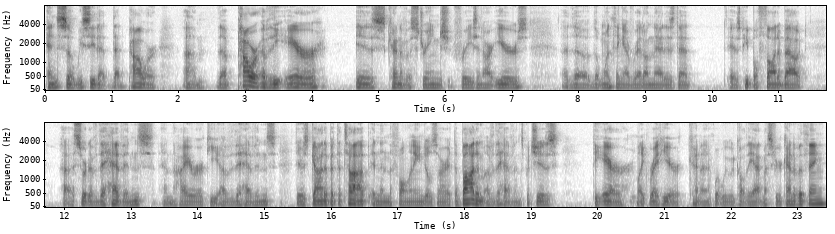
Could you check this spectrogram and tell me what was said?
and so we see that that power, um, the power of the air, is kind of a strange phrase in our ears. Uh, the the one thing I've read on that is that as people thought about uh, sort of the heavens and the hierarchy of the heavens. There's God up at the top, and then the fallen angels are at the bottom of the heavens, which is the air, like right here, kind of what we would call the atmosphere, kind of a thing.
